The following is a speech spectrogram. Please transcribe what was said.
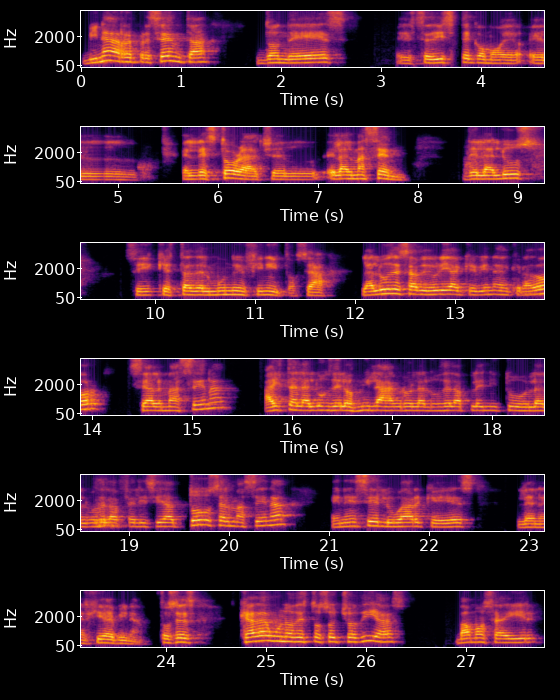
Binah representa donde es, eh, se dice como el, el storage, el, el almacén de la luz ¿sí? que está del mundo infinito. O sea, la luz de sabiduría que viene del Creador se almacena, ahí está la luz de los milagros, la luz de la plenitud, la luz de la felicidad, todo se almacena en ese lugar que es la energía divina. Entonces, cada uno de estos ocho días vamos a ir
